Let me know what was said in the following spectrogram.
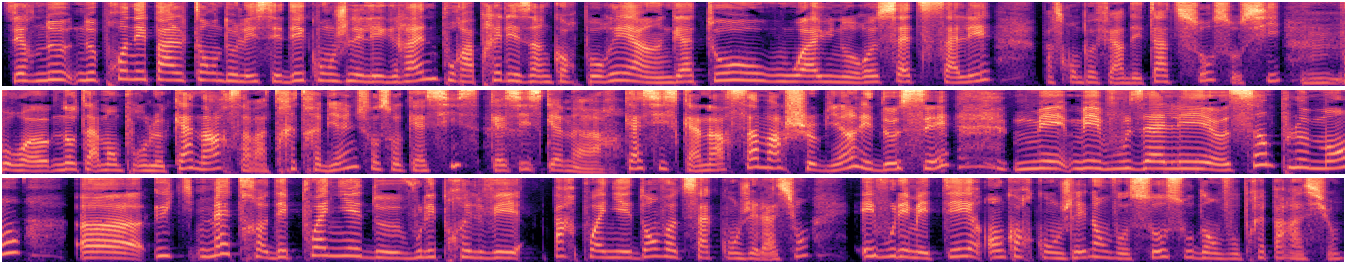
C'est-à-dire ne, ne prenez pas le temps de laisser décongeler les graines pour après les incorporer à un gâteau ou à une recette salée, parce qu'on peut faire des tas de sauces aussi, Mm. pour euh, notamment pour le canard, ça va très très bien une sauce au cassis. Cassis canard. Cassis canard, ça marche bien, les deux C. Mais, mais vous allez euh, simplement euh, mettre des poignées de, vous les prélevez par poignée dans votre sac congélation et vous les mettez encore congelés dans vos sauces ou dans vos préparations.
